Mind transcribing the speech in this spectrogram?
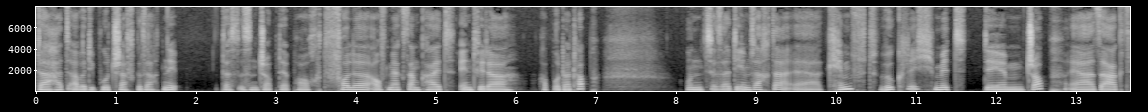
Da hat aber die Botschaft gesagt, nee, das ist ein Job, der braucht volle Aufmerksamkeit, entweder hopp oder top. Und seitdem sagt er, er kämpft wirklich mit dem Job. Er sagt,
